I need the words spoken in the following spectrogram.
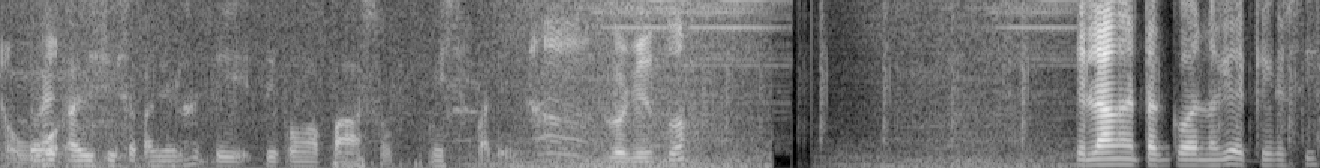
Oo. Kahit IC sa kanila, di, di pumapasok. Miss pa din. Lagi so. Kailangan tagkuhan lagi accuracy.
